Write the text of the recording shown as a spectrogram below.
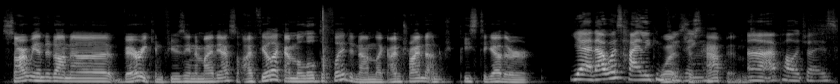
Sorry, we ended on a very confusing. Am I the asshole? I feel like I'm a little deflated now. I'm like I'm trying to piece together Yeah, that was highly confusing. what just happened. Uh, I apologize.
